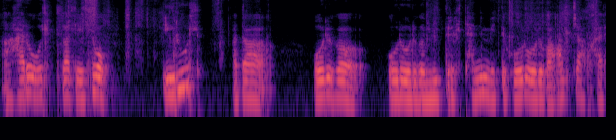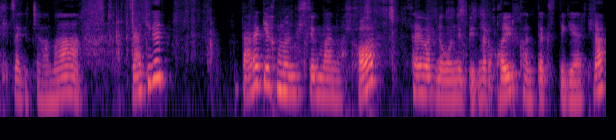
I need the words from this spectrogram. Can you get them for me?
хариу үйлдэл бол илүү эрүүл одоо өөрийгөө өөрөө өөрийгөө мэдрэх, танин мэдэх, өөрөө өөрийгөө олж авах харилцаа гэж байгаамаа. За тэгээд дараагийнх маань хэсэг маань болохоор сая бол нөгөө нэг бид нар хоёр контекстыг ярьлаа.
